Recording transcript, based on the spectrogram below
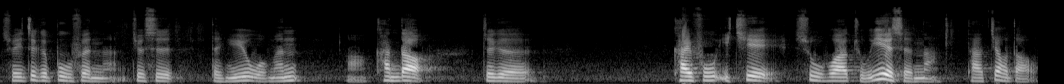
所以这个部分呢，就是等于我们啊看到这个开敷一切树花主业神呐，他教导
